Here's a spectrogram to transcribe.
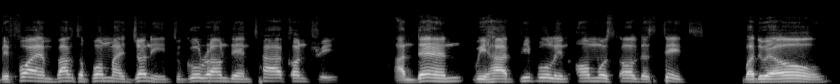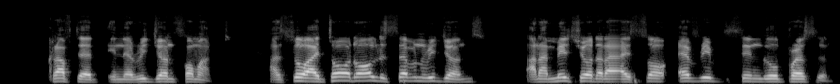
before I embarked upon my journey to go around the entire country. And then we had people in almost all the states, but they were all crafted in a region format. And so I toured all the seven regions and I made sure that I saw every single person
